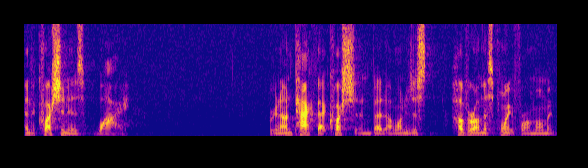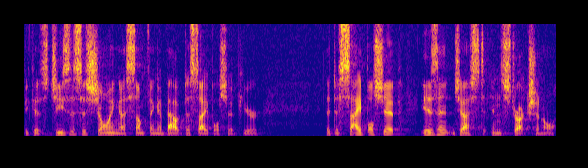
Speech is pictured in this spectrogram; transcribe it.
And the question is, why? We're going to unpack that question, but I want to just hover on this point for a moment because Jesus is showing us something about discipleship here. The discipleship isn't just instructional,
